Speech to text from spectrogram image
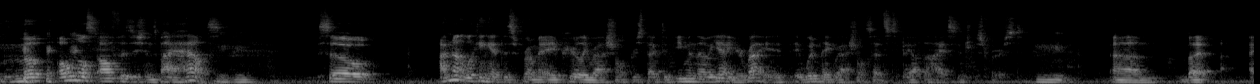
mo- almost all physicians buy a house. Mhm. So I'm not looking at this from a purely rational perspective, even though yeah, you're right. It, it would make rational sense to pay off the highest interest first. Mhm. Um, but I,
